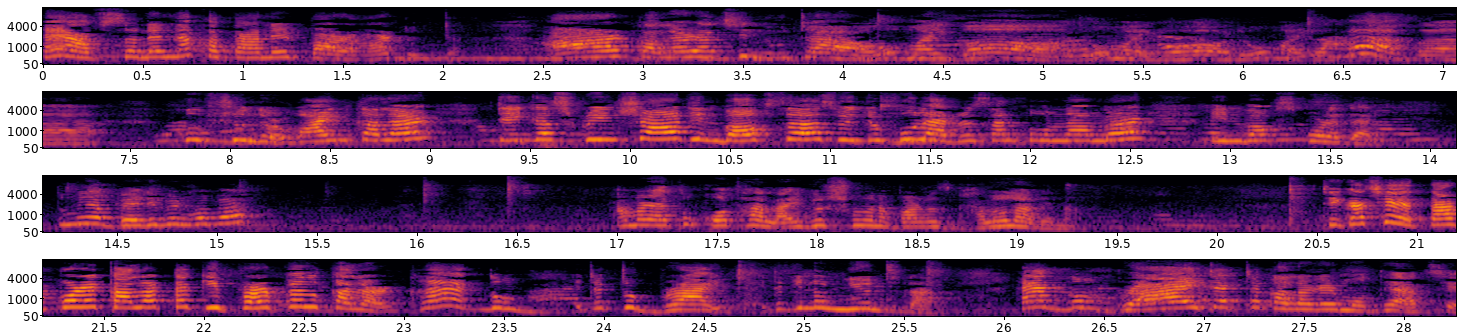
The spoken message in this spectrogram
হ্যাঁ আফসোনের না, কাতানের পার আর দুটা আর কালার আছে দুটা ও my god oh my god oh my god বাবা। খুব সুন্দর wine colour take a screenshot inbox us with full address and phone number inbox করে দেন। তুমি বেড়ে বের হবা। আমার এত কথা লাইভের সময় না পারভেজ ভালো লাগে না। ঠিক আছে? তারপরে কালারটা কি? পার্পল কালার হ্যাঁ একদম, এটা একটু ব্রাইট এটা কিন্তু নিউড না। হ্যাঁ একদম ব্রাইট একটা কালারের মধ্যে আছে।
